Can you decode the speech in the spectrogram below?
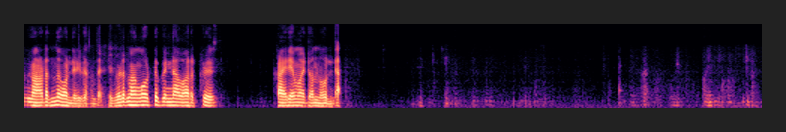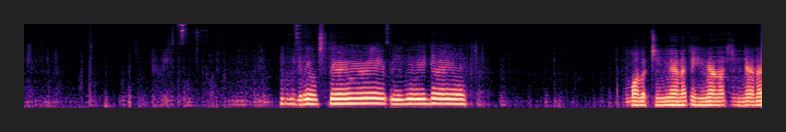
നടന്നുകൊണ്ടിരിക്കുന്നത് നിന്ന് അങ്ങോട്ട് പിന്നെ വർക്ക് കാര്യമായിട്ടൊന്നുമില്ല. ഇങ്ങനെ ഇങ്ങനെ ഇങ്ങനെ.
